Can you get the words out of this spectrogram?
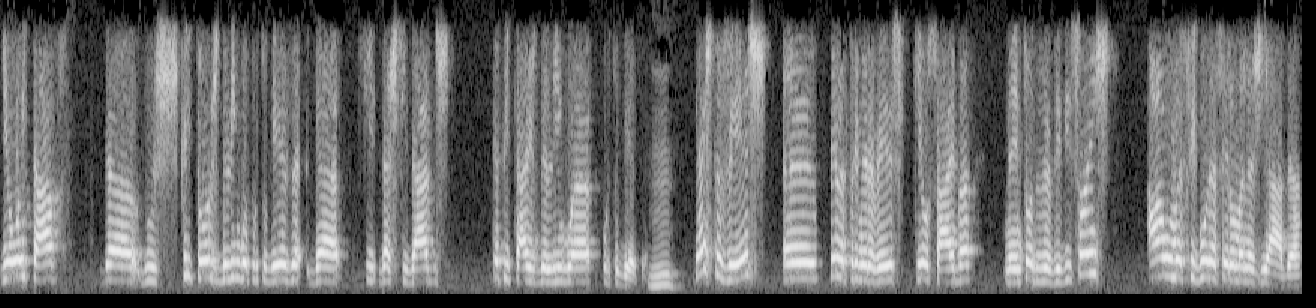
e é o oitavo da, dos escritores de língua portuguesa da, das cidades capitais da língua portuguesa. Hum. Desta vez, uh, pela primeira vez que eu saiba, em todas as edições, há uma figura a ser homenageada.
